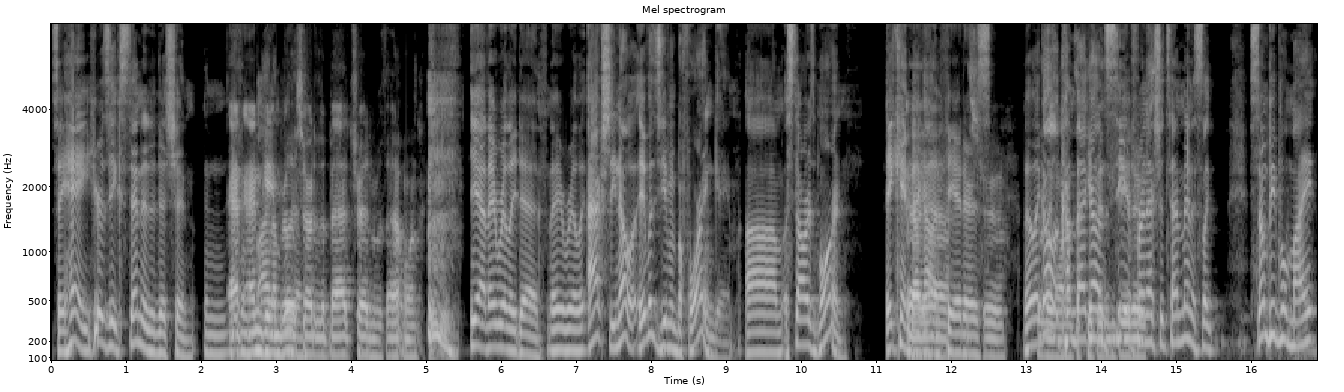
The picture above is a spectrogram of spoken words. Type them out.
say, "Hey, here's the extended edition," and, you And can buy it on Endgame really started a bad trend with that one. yeah, they really did. They really actually no, it was even before Endgame. Um, A Star Is Born. It came Yeah, back out in theaters. They're like, oh, come back out and see it for an extra 10 minutes. Like, some people might,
